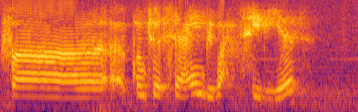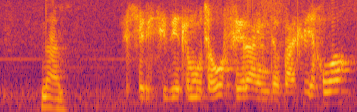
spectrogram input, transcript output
فكنت أستعين ببعض السيديات. نعم. السيديات المتوفرة عند بعض الإخوة.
